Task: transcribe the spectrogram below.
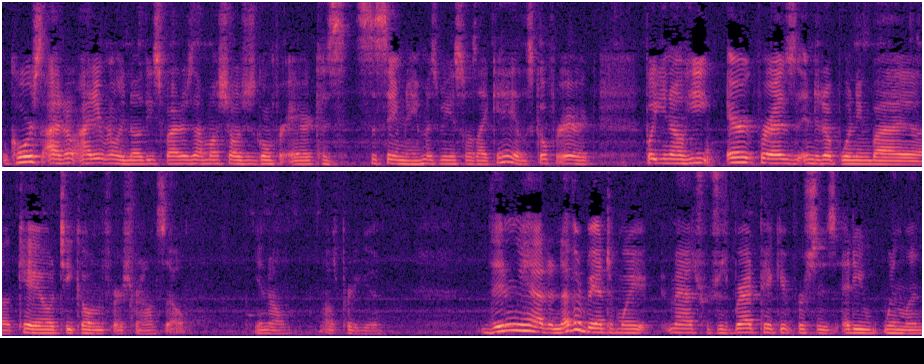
of course, I don't. I didn't really know these fighters that much. So I was just going for Eric because it's the same name as me. So I was like, hey, let's go for Eric. But you know, he Eric Perez ended up winning by uh, KO Tico in the first round. So, you know, that was pretty good. Then we had another bantamweight match, which was Brad Pickett versus Eddie Wineland.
